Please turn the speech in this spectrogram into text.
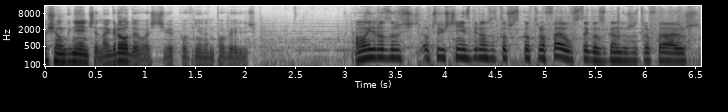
Osiągnięcie, nagrodę właściwie powinienem powiedzieć. A moi drodzy, oczywiście- nie zbieram za to wszystko trofeów, z tego względu, że trofea już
